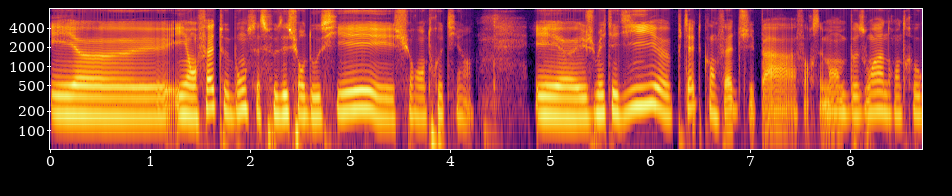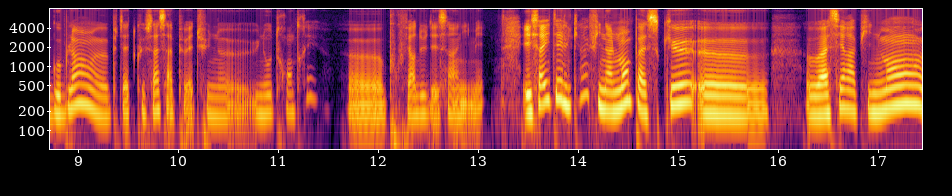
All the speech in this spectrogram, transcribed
Et, et, en fait, bon, ça se faisait sur dossier et sur entretien. Et euh, je m'étais dit, euh, peut-être qu'en fait, j'ai pas forcément besoin de rentrer au Gobelin. Euh, peut-être que ça, ça peut être une, une autre entrée pour faire du dessin animé. Et ça a été le cas finalement parce que assez rapidement,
